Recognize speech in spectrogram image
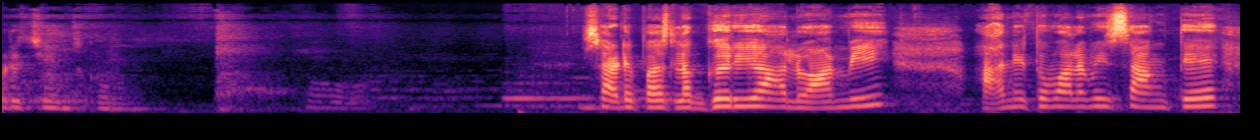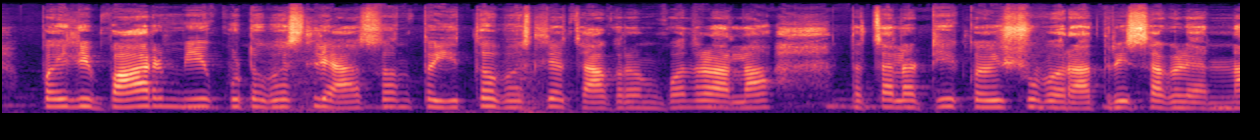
कपडे चेंज करून. साडेपाचला घरी आलो आम्ही. आणि तुम्हाला मी सांगते पहिली बार मी कुठं बसले असन तर इथं बसले जागरण गोंधळाला. तर चला ठीक आहे शुभरात्री सगळ्यांना.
